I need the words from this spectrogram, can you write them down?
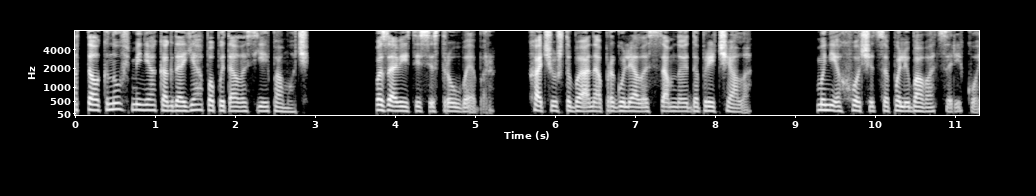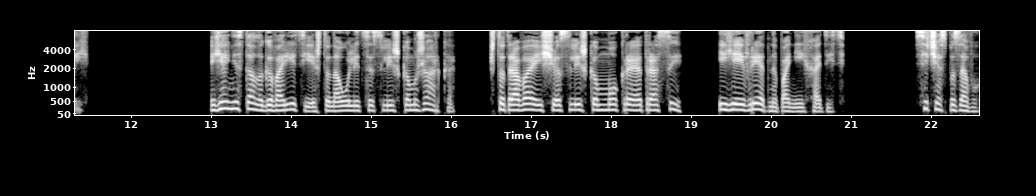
оттолкнув меня, когда я попыталась ей помочь. «Позовите сестру Вебер. Хочу, чтобы она прогулялась со мной до причала. Мне хочется полюбоваться рекой». Я не стала говорить ей, что на улице слишком жарко, что трава еще слишком мокрая от росы, и ей вредно по ней ходить. Сейчас позову.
